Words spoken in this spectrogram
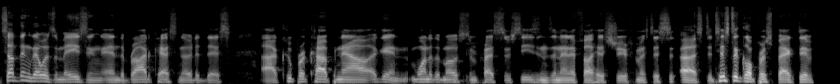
something that was amazing, and the broadcast noted this. Uh, Cooper Kupp now, again, one of the most impressive seasons in NFL history from a st- uh, statistical perspective.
